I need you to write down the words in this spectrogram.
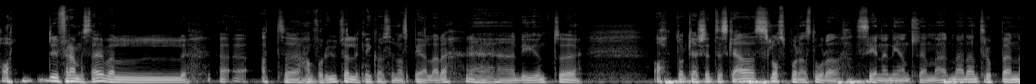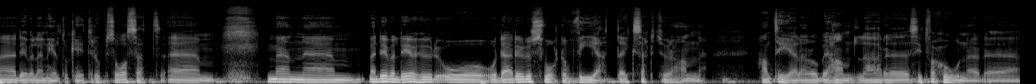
ja, det främsta är väl eh, att han får ut väldigt mycket av sina spelare. Eh, Det är ju inte, ja, de kanske inte ska slåss på den stora scenen egentligen med, med den truppen. Eh, det är väl en helt okej trupp så sett. Um, Men, um, men det är väl det hur, och, och där är det svårt att veta exakt hur han hanterar och behandlar eh, situationer. Eh,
